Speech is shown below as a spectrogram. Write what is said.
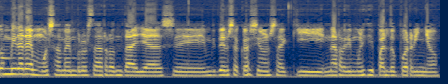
Convidaremos a membros das rondallas eh, en vídeos ocasións aquí na Radio Municipal. Municipal Porriño.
